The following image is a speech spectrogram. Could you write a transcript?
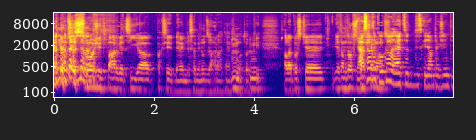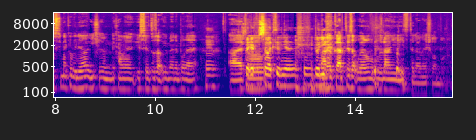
není jenom si složit pár věcí a pak si, nevím, 10 minut zahrát nějaký Hmm, motorky, hmm. ale prostě je tam toho Já strašně jsem na to koukal, já to vždycky dělám tak, že jim pustím jako videa, víš, a necháme, jestli je to zaujme nebo ne. Hm. A jako, Tak jako selektivně jako do nich. Mario Kart je zaujalo o poznání víc teda než Labo. No.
